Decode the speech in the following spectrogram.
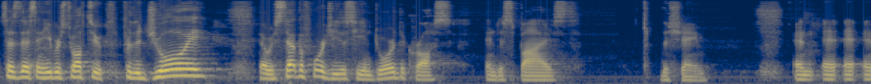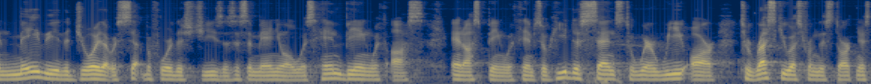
says this in Hebrews 12, 2, for the joy that was set before Jesus, he endured the cross and despised the shame. And, and, and maybe the joy that was set before this Jesus, this Emmanuel, was him being with us and us being with him. So he descends to where we are to rescue us from this darkness.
